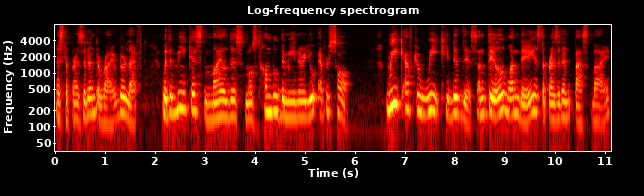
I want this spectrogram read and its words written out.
as the president arrived or left with the meekest, mildest, most humble demeanor you ever saw. Week after week he did this until one day, as the president passed by,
